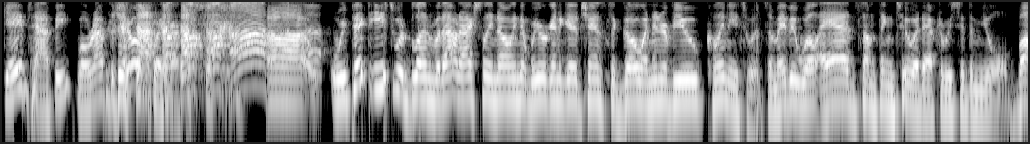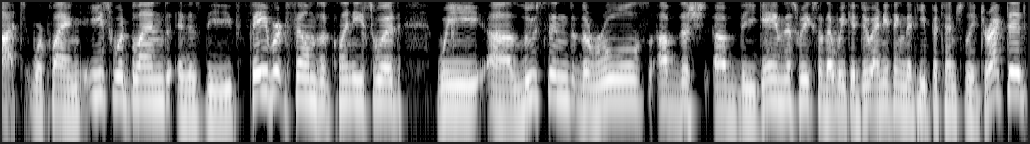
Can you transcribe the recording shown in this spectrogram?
Gabe's happy. We'll wrap the show up quicker. uh, we picked Eastwood Blend without actually knowing that we were going to get a chance to go and interview Clint Eastwood. So maybe we'll add something to it after we see the mule. But we're playing Eastwood Blend. It is the favorite films of Clint Eastwood. We uh, loosened the rules of the sh- of the game this week so that we could do anything that he potentially directed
